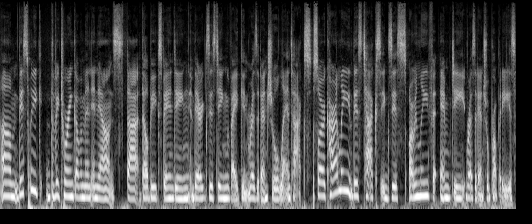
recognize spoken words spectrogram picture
Um, this week, the Victorian government announced that they'll be expanding their existing vacant residential land tax. So currently, this tax exists only for empty residential properties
